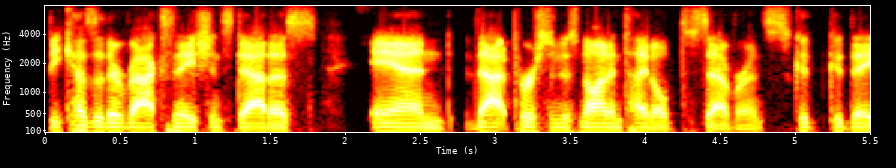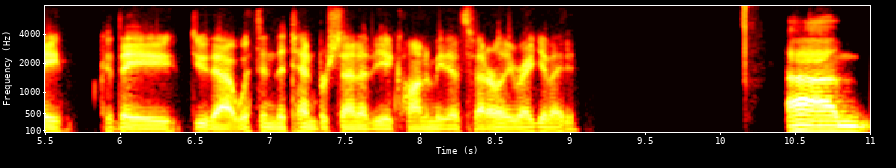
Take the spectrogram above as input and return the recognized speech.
because of their vaccination status, and that person is not entitled to severance. Could could they could they do that within the ten percent of the economy that's federally regulated? Um,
